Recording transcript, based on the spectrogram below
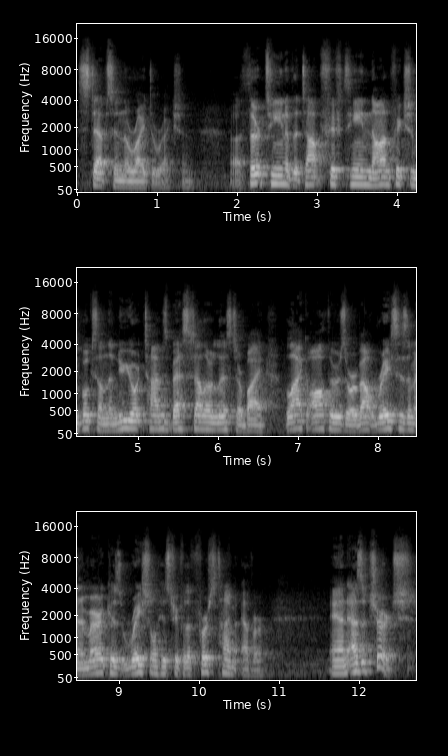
steps in the right direction. Uh, 13 of the top 15 nonfiction books on the New York Times bestseller list are by black authors or about racism and America's racial history for the first time ever. And as a church,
